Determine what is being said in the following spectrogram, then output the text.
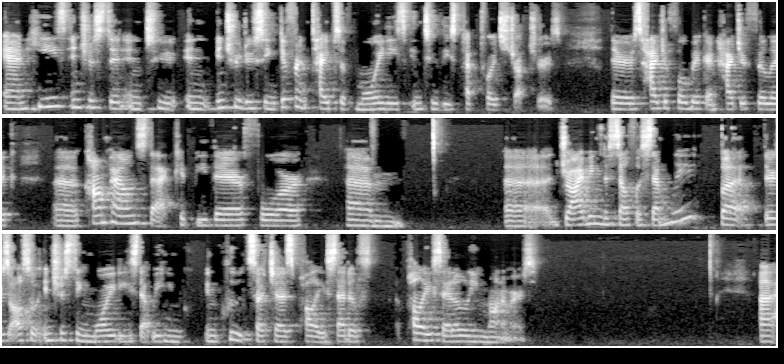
and he's interested into in introducing different types of moieties into these peptoid structures. There's hydrophobic and hydrophilic uh, compounds that could be there for um, uh, driving the self-assembly, but there's also interesting moieties that we can include, such as polyacetylene monomers. Uh,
